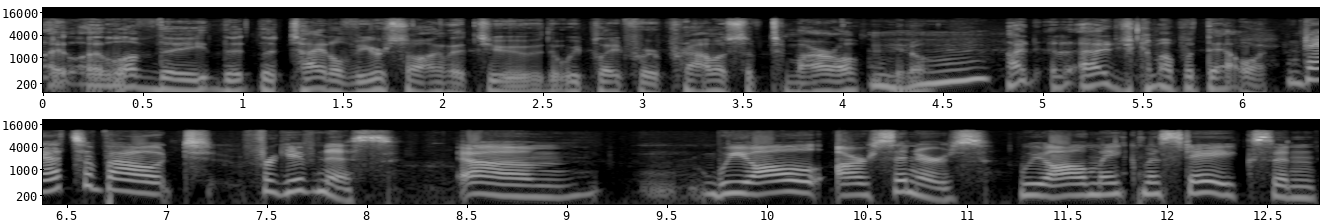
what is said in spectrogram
I, I love the, the, the title of your song that you that we played for "Promise of Tomorrow." You Mm-hmm. know, how, how did you come up with that one? That's about forgiveness. Um, we all are sinners. We all make mistakes, and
